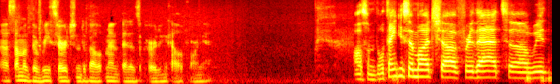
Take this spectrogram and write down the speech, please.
uh, some of the research and development that has occurred in California. Awesome. Well, thank you so much uh, for that. Uh, we,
